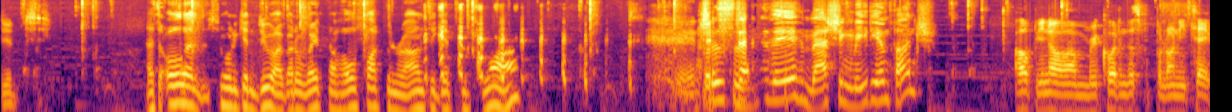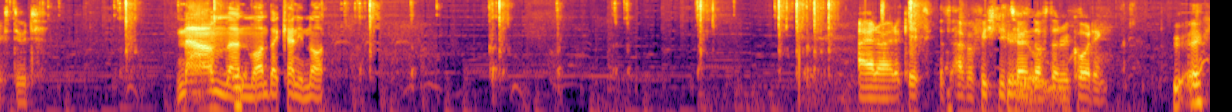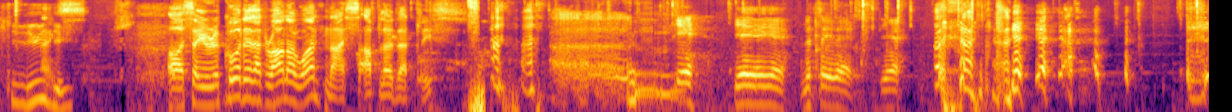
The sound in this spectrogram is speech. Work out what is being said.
dude. That's all that Sean can do. I've gotta wait the whole fucking round to get to far. Just stand there, mashing medium punch. I hope you know I'm recording this for Baloney tapes, dude. Nah, man, Monday can you not? Alright, alright, okay. I've officially turned off the recording. You're actually losing. Nice. Oh, so you recorded that round I won? Nice. Upload that, please. Yeah, yeah, yeah, yeah. Let's say that. Yeah.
